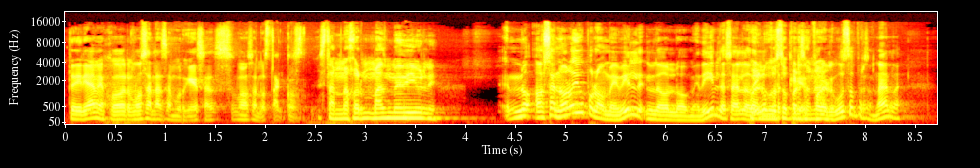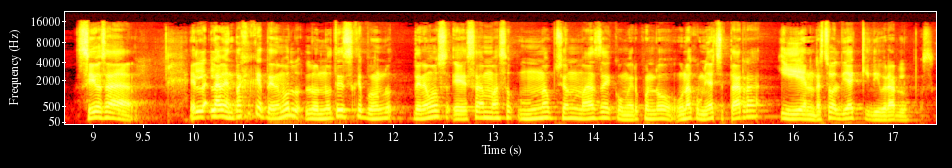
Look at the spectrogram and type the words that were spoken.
te diría mejor... Vamos a las hamburguesas. Vamos a los tacos. Está mejor, más medible. No, o sea, no lo digo por lo medible. Lo, medible. O sea, lo por digo el gusto personal. por el gusto personal. Sí, o sea... La, ventaja que tenemos los nutrientes es que tenemos esa más, una opción más de comer, por ejemplo, una comida chatarra y el resto del día equilibrarlo, pues.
